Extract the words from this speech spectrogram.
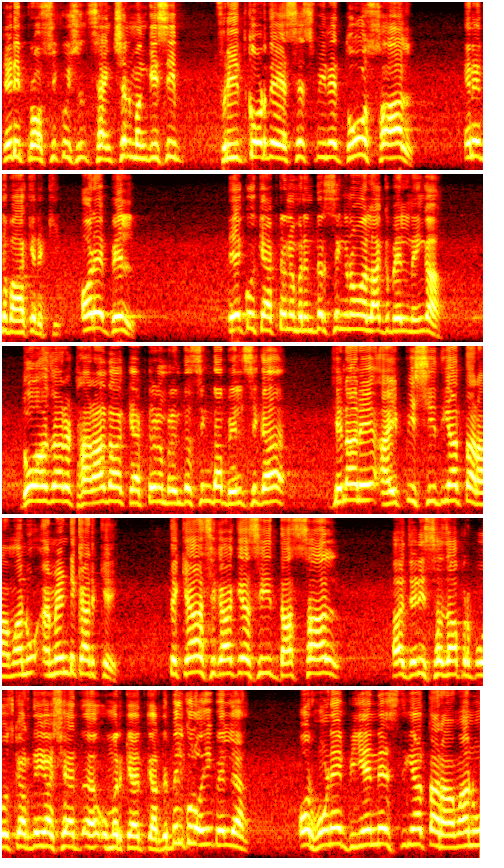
ਜਿਹੜੀ ਪ੍ਰੋਸੀਕਿਊਸ਼ਨ ਸੈਂਕਸ਼ਨ ਮੰਗੀ ਸੀ, ਫਰੀਦਕੋਟ ਦੇ ਐਸਐਸਪੀ ਨੇ 2 ਸਾਲ ਇਹਨੇ ਦਬਾ ਕੇ ਰੱਖੀ। ਔਰ ਇਹ ਬਿੱਲ, ਇਹ ਕੋਈ ਕੈਪਟਨ ਅਮਰਿੰਦਰ ਸਿੰਘ ਨੂੰ ਅਲੱਗ ਬਿੱਲ ਨਹੀਂਗਾ। 2018 ਦਾ ਕੈਪਟਨ ਅਮਰਿੰਦਰ ਸਿੰਘ ਦਾ ਬਿੱਲ ਸੀਗਾ, ਜਿਨ੍ਹਾਂ ਨੇ ਆਈਪੀਸੀ ਦੀਆਂ ਧਾਰਾਵਾਂ ਨੂੰ ਅਮੈਂਡ ਕਰਕੇ ਤੇ ਕਿਹਾ ਸੀਗਾ ਕਿ ਅਸੀਂ 10 ਸਾਲ ਜਿਹੜੀ ਸਜ਼ਾ ਪ੍ਰਪੋਜ਼ ਕਰਦੇ ਜਾਂ ਸ਼ਾਇਦ ਉਮਰ ਕੈਦ ਕਰਦੇ। ਬਿਲਕੁਲ ਉਹੀ ਬਿੱਲ ਆ। ਔਰ ਹੁਣੇ ਬੀਐਨਐਸ ਦੀਆਂ ਧਾਰਾਵਾਂ ਨੂੰ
